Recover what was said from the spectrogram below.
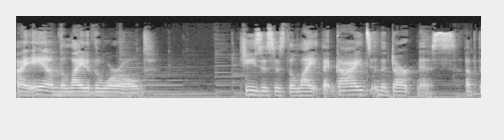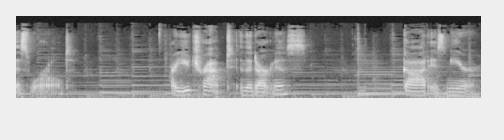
I am the light of the world. Jesus is the light that guides in the darkness of this world. Are you trapped in the darkness? God is near.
